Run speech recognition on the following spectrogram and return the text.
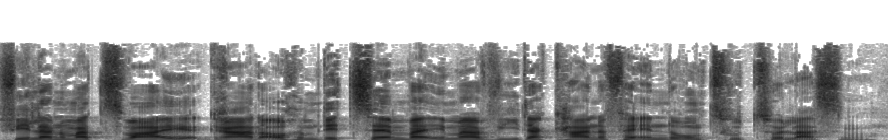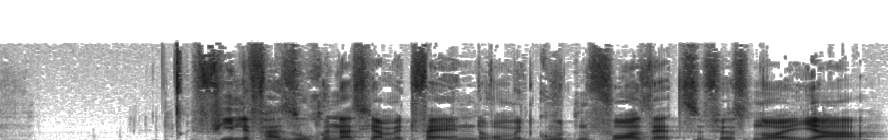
Fehler Nummer zwei, gerade auch im Dezember immer wieder keine Veränderung zuzulassen. Viele versuchen das ja mit Veränderung, mit guten Vorsätzen fürs neue Jahr.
